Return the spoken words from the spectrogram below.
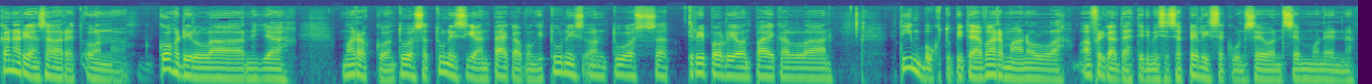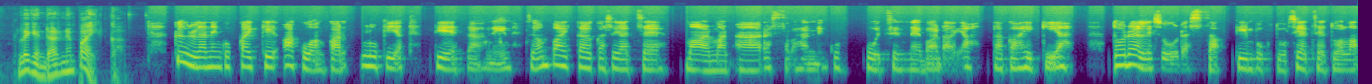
Kanarian saaret on kohdillaan ja Marokko on tuossa, Tunisian pääkaupunki Tunis on tuossa, Tripoli on paikallaan. Timbuktu pitää varmaan olla Afrikan tähtinimisessä pelissä, kun se on semmoinen legendaarinen paikka. Kyllä, niin kuin kaikki Akuankan lukijat tietää, niin se on paikka, joka sijaitsee maailman ääressä vähän niin kuin Huitsin Nevada ja Takahikiä. Todellisuudessa Timbuktu sijaitsee tuolla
